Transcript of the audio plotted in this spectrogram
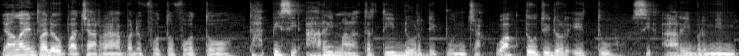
Yang lain pada upacara, pada foto-foto, tapi si Ari malah tertidur di puncak. Waktu tidur itu, si Ari bermimpi.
